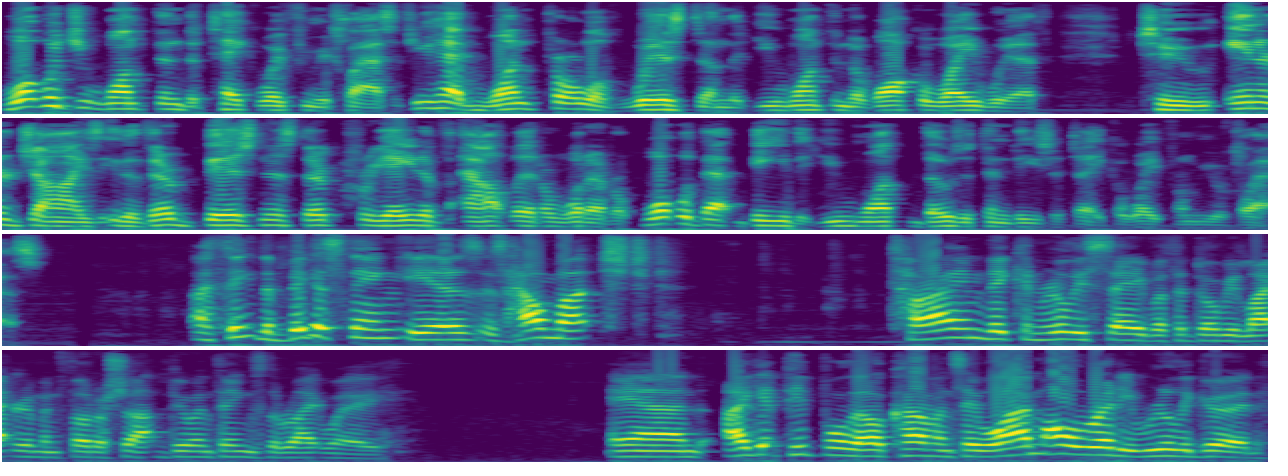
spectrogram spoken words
What would you want them to take away from your class? If you had one pearl of wisdom that you want them to walk away with to energize either their business, their creative outlet, or whatever, what would that be that you want those attendees to take away from your class? I think the biggest thing is is how much time they can really save with Adobe Lightroom and Photoshop doing things the right way. And I get people that'll come and say, "Well, I'm already really good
